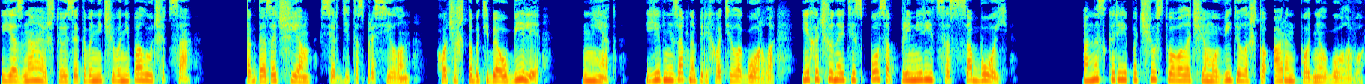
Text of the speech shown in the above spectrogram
Я знаю, что из этого ничего не получится. Тогда зачем? сердито спросил он. Хочешь, чтобы тебя убили? Нет. Ей внезапно перехватило горло. Я хочу найти способ примириться с собой. Она скорее почувствовала, чем увидела, что Аарон поднял голову,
